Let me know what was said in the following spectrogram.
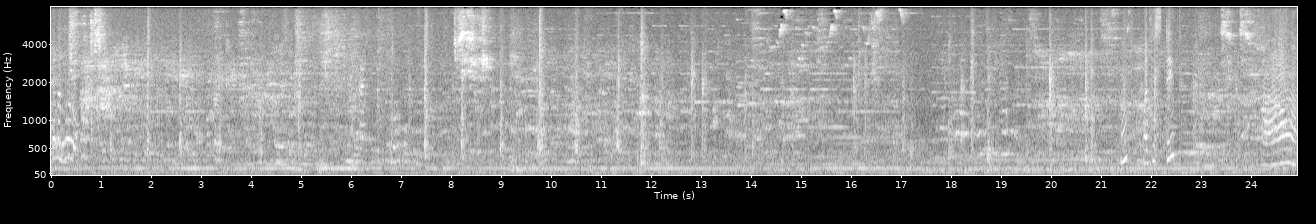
Jangan dulu. Huh? What is it? Ah.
